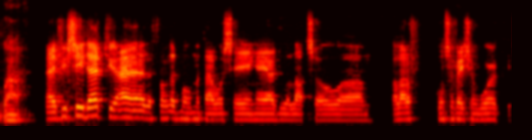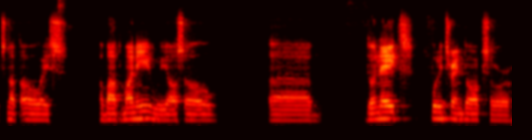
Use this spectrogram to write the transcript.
Wow. uh, if you see that, you, uh, from that moment, I was saying, hey, I do a lot. So um, a lot of conservation work. It's not always about money. We also um, donate fully trained dogs or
